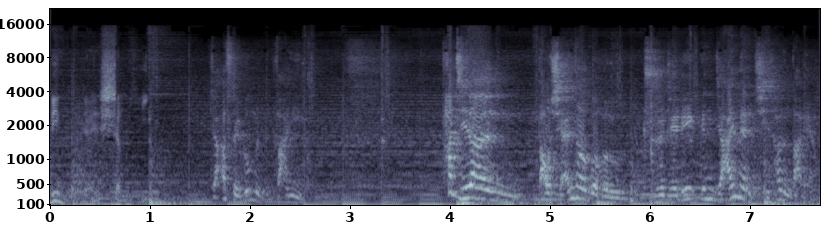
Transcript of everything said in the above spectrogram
令人生疑。家属给我们反映，他既然到现场过后，直接的跟家里面其他人打电话，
